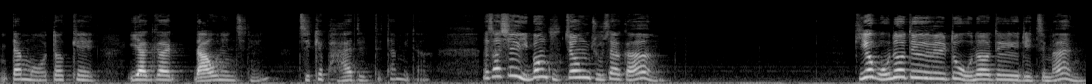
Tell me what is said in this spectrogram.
일단 뭐 어떻게 이야기가 나오는지는 지켜봐야 될 듯합니다. 근데 사실 이번 국정조사가 기업 오너들도 오너들이지만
